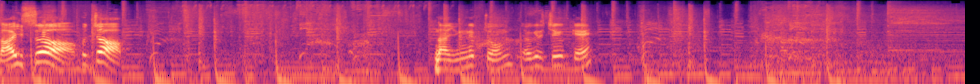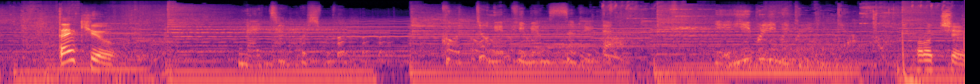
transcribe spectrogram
나이스! 굿잡! 나 6렙 좀 여기서 찍을게. 땡큐 날 찾고 싶어? 고통의 비명소리를 따라 이 이블린을 불리켜. 그렇지.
